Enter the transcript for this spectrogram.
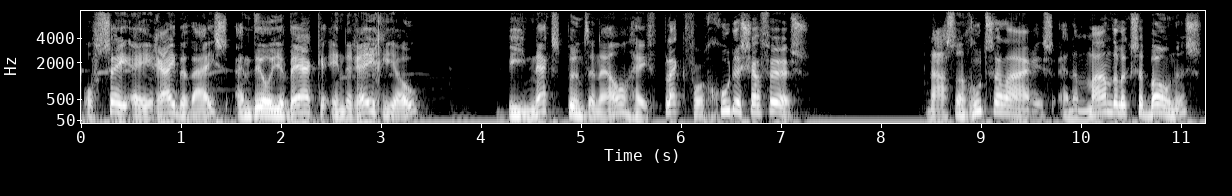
of CE rijbewijs en wil je werken in de regio? BeNext.nl heeft plek voor goede chauffeurs. Naast een goed salaris en een maandelijkse bonus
